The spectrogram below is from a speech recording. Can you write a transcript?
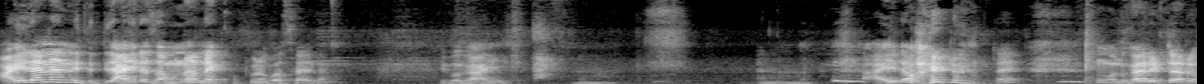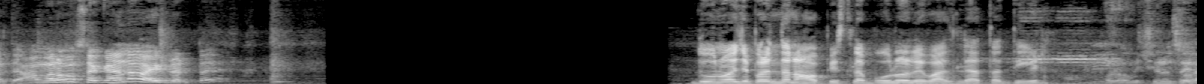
आईला नाही नेते ती. आईला जमणार नाही खूप वेळ बसायला. ही बघा आई. आईला वाईट वाटतंय. मुलगा रिटायर होते आम्हाला मग सगळ्यांना वाईट वाटतंय. दोन वाजेपर्यंत ना ऑफिसला बोलवले वाजले आता दीड. थोडा उशीरच होईल.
